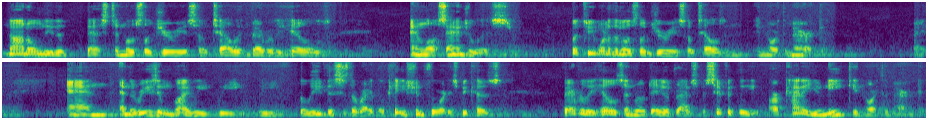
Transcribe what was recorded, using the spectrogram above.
not only the best and most luxurious hotel in Beverly Hills and Los Angeles, but to be one of the most luxurious hotels in, in North America, right? And and the reason why we, we we believe this is the right location for it is because Beverly Hills and Rodeo Drive specifically are kind of unique in North America.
